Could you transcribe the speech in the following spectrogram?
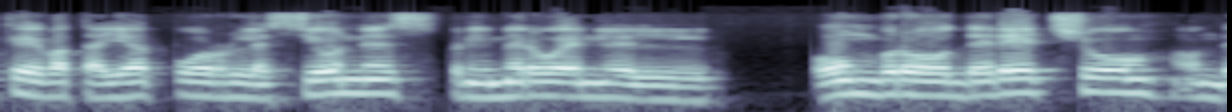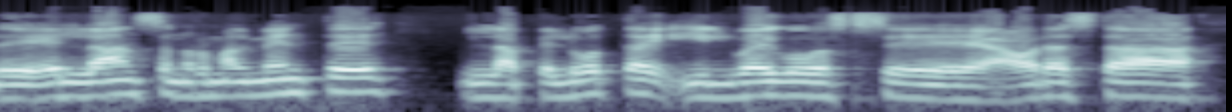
que batallar por lesiones, primero en el hombro derecho, donde él lanza normalmente la pelota y luego se, ahora está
